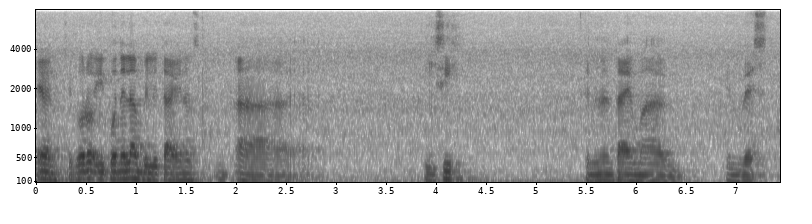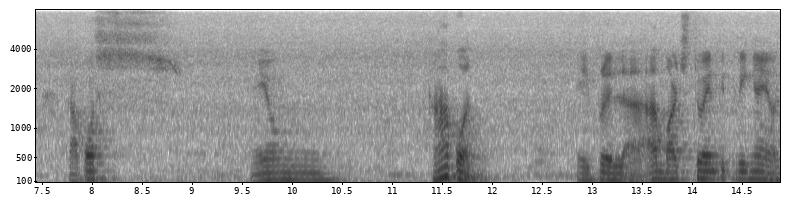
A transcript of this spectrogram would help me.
Ayun, siguro ipon na lang bili tayo ng ah, PC. Ito na lang tayo mag-invest. Tapos, ngayong kahapon, April, ah, March 23 ngayon,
